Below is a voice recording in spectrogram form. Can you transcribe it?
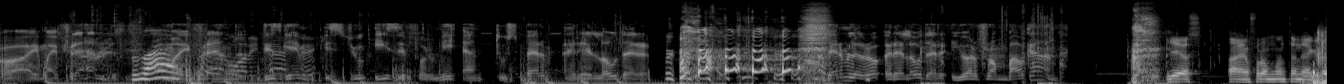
Ой, my friend. Вау. My friend, From Balkan? Yes, I am from Montenegro.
